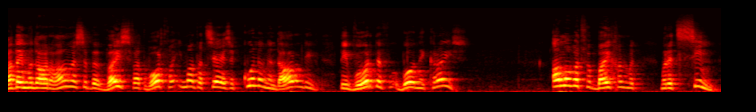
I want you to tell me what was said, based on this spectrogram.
Want hy moet daar hang as 'n bewys wat word van iemand wat sê hy's 'n koning en daarom die die woorde bo in die kruis. Almal wat verbygaan moet moet dit sien.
